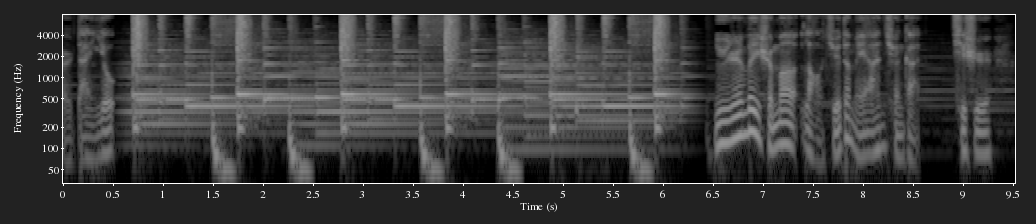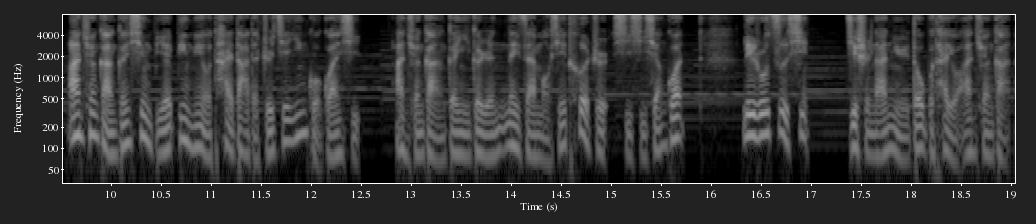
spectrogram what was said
而担忧。女人为什么老觉得没安全感？其实，安全感跟性别并没有太大的直接因果关系。安全感跟一个人内在某些特质息息相关，例如自信。即使男女都不太有安全感，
